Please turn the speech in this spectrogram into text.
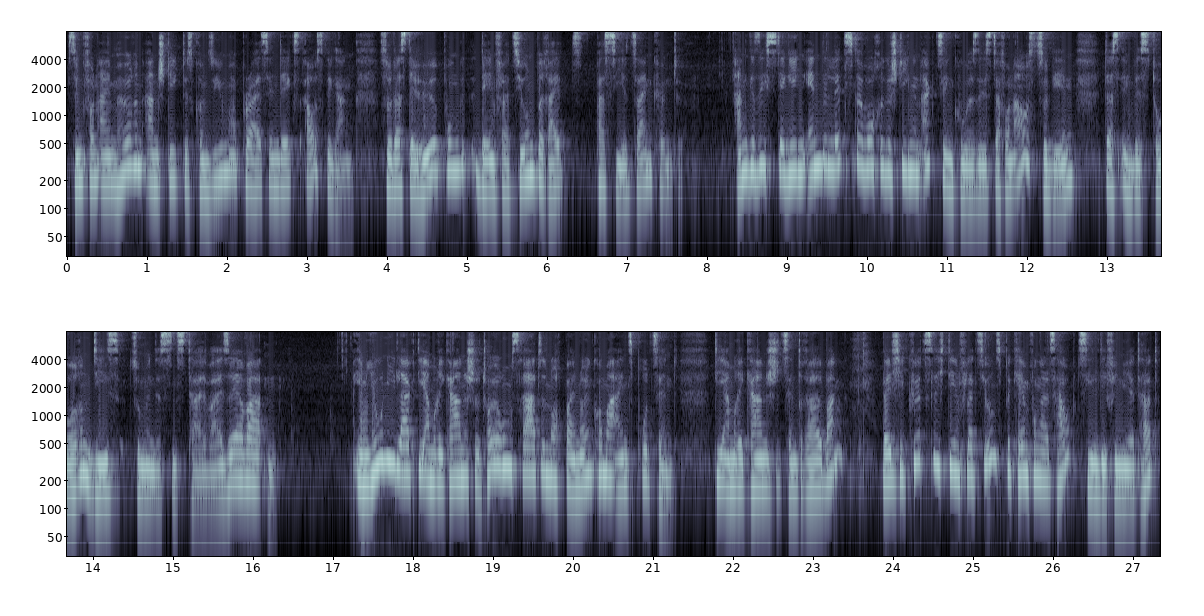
sind von einem höheren Anstieg des Consumer Price Index ausgegangen, sodass der Höhepunkt der Inflation bereits passiert sein könnte. Angesichts der gegen Ende letzter Woche gestiegenen Aktienkurse ist davon auszugehen, dass Investoren dies zumindest teilweise erwarten. Im Juni lag die amerikanische Teuerungsrate noch bei 9,1 Prozent. Die amerikanische Zentralbank, welche kürzlich die Inflationsbekämpfung als Hauptziel definiert hat,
